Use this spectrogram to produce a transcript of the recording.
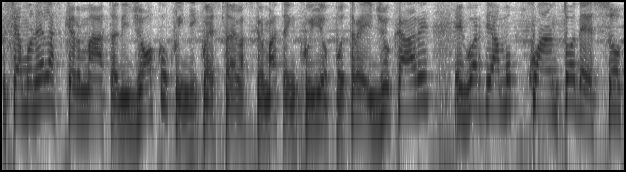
siamo nella schermata di gioco quindi questa è la schermata in cui io potrei giocare e guardiamo quanto adesso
